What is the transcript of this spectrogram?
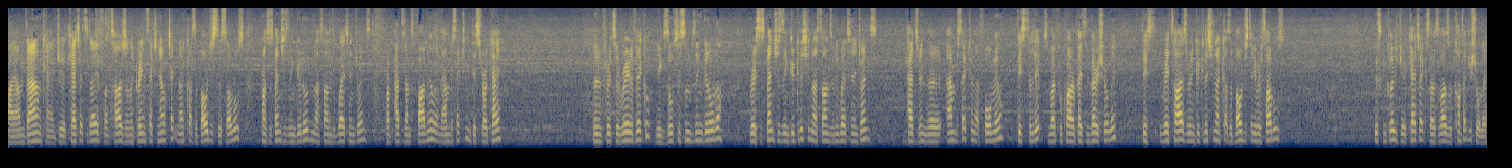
Hi, I'm Dan. I'm carrying a care check today. Front tires on the green section health check. No cuts or bulges to the sidewalls. Front suspensions in good order. No signs of wear to the joints. Front pads down to 5mm in the amber section. Discs are okay. Moving through to the rear of the vehicle. The exhaust system's in good order. Rear suspensions in good condition. No signs of any wear to the joints. Pads are in the amber section at 4mm. Discs to lips both require replacing very shortly. This rear tyres are in good condition. No cuts or bulges to either of the sidewalls. This concludes your care check. Service advisors will contact you shortly.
